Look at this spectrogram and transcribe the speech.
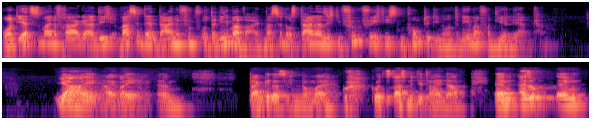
Und jetzt ist meine Frage an dich, was sind denn deine fünf Unternehmerweiten? Was sind aus deiner Sicht die fünf wichtigsten Punkte, die ein Unternehmer von dir lernen kann? Ja, hi, hi, Raik. Ähm, danke, dass ich nochmal kurz das mit dir teilen darf. Ähm, also, ähm,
